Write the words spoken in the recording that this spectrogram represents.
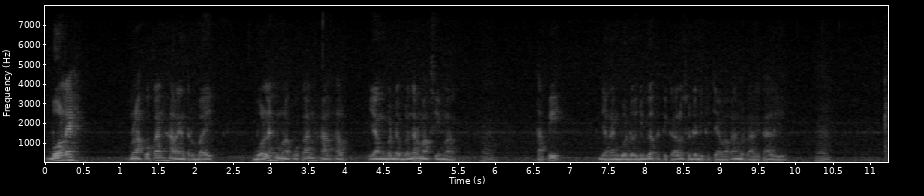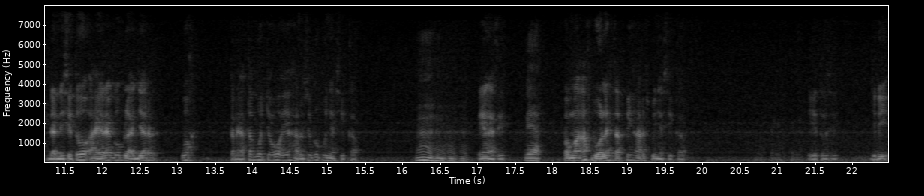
boleh melakukan hal yang terbaik. Boleh melakukan hal-hal yang benar-benar maksimal. Hmm. tapi jangan bodoh juga ketika lo sudah dikecewakan berkali-kali. Hmm. dan di situ akhirnya gue belajar wah ternyata gue cowok ya harusnya gue punya sikap. Hmm, hmm, hmm, hmm. iya gak sih? Iya. pemaaf boleh tapi harus punya sikap. Itu sih. Jadi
